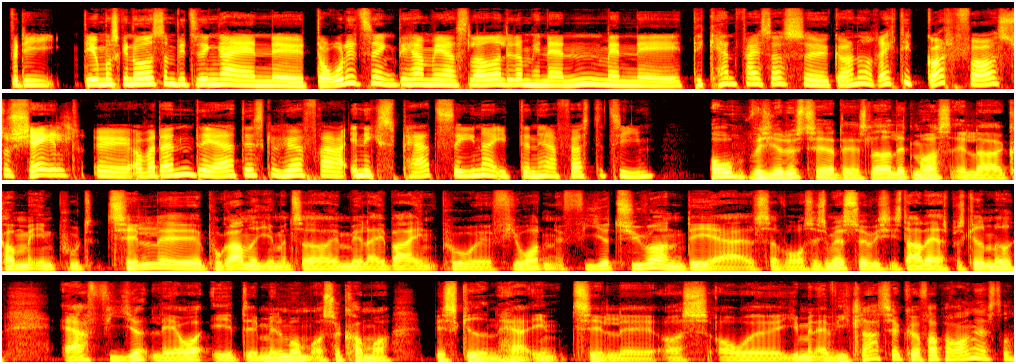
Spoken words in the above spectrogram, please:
Fordi det er jo måske noget, som vi tænker er en øh, dårlig ting, det her med at sladre lidt om hinanden, men øh, det kan faktisk også øh, gøre noget rigtig godt for os socialt. Øh, og hvordan det er, det skal vi høre fra en ekspert senere i den her første time. Og hvis I har lyst til at øh, sladre lidt med os, eller komme med input til øh, programmet, jamen så uh, melder I bare ind på øh, 1424'eren. Det er altså vores sms-service. I starter jeres besked med R4, laver et øh, mellemrum, og så kommer beskeden her ind til øh, os. Og øh, jamen, er vi klar til at køre fra perron, Astrid?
